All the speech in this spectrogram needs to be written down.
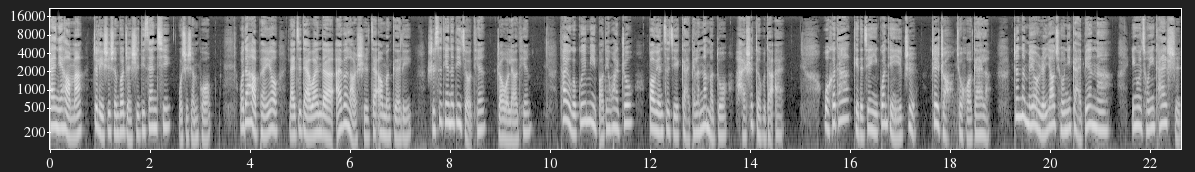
嗨，你好吗？这里是神婆诊室第三期，我是神婆。我的好朋友来自台湾的艾文老师在澳门隔离十四天的第九天找我聊天。她有个闺蜜煲电话粥，抱怨自己改变了那么多，还是得不到爱。我和她给的建议观点一致，这种就活该了。真的没有人要求你改变呢，因为从一开始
